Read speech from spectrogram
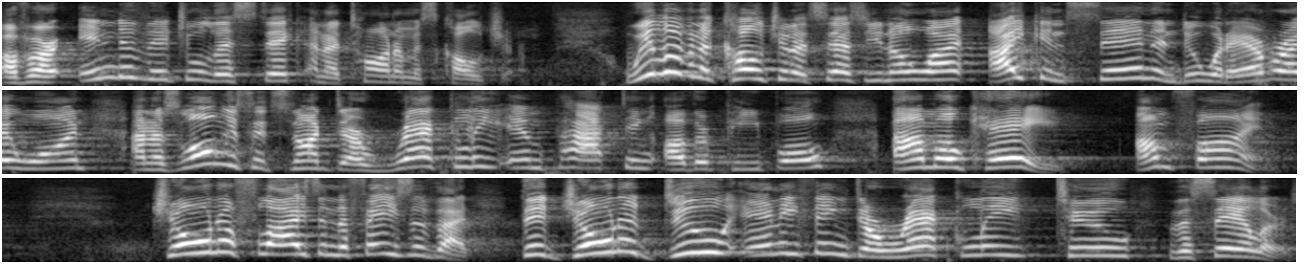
of our individualistic and autonomous culture. We live in a culture that says, you know what? I can sin and do whatever I want, and as long as it's not directly impacting other people, I'm okay. I'm fine. Jonah flies in the face of that. Did Jonah do anything directly to the sailors?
